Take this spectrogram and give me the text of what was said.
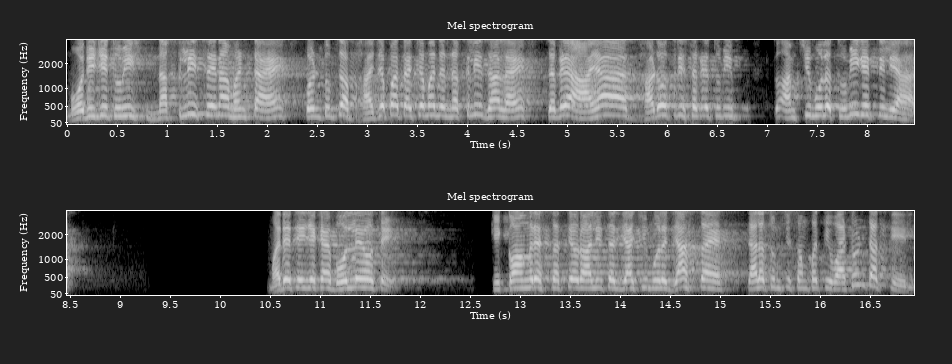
मोदीजी तुम्ही नकली सेना म्हणताय पण तुमचा भाजपा त्याच्यामध्ये नकली झालाय. सगळे आयात भाडोत्री सगळे तुम्ही आमची मुलं तुम्ही घेतलेली आहात. मध्ये ते जे काय बोलले होते की काँग्रेस सत्तेवर आली तर ज्याची मुलं जास्त आहेत त्याला तुमची संपत्ती वाटून टाकतील.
